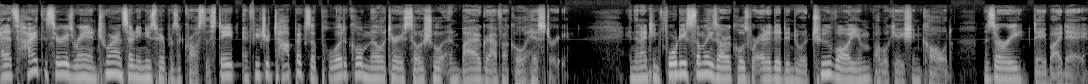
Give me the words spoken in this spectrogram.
At its height, the series ran in 270 newspapers across the state and featured topics of political, military, social, and biographical history. In the 1940s, some of these articles were edited into a two volume publication called Missouri day by day.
